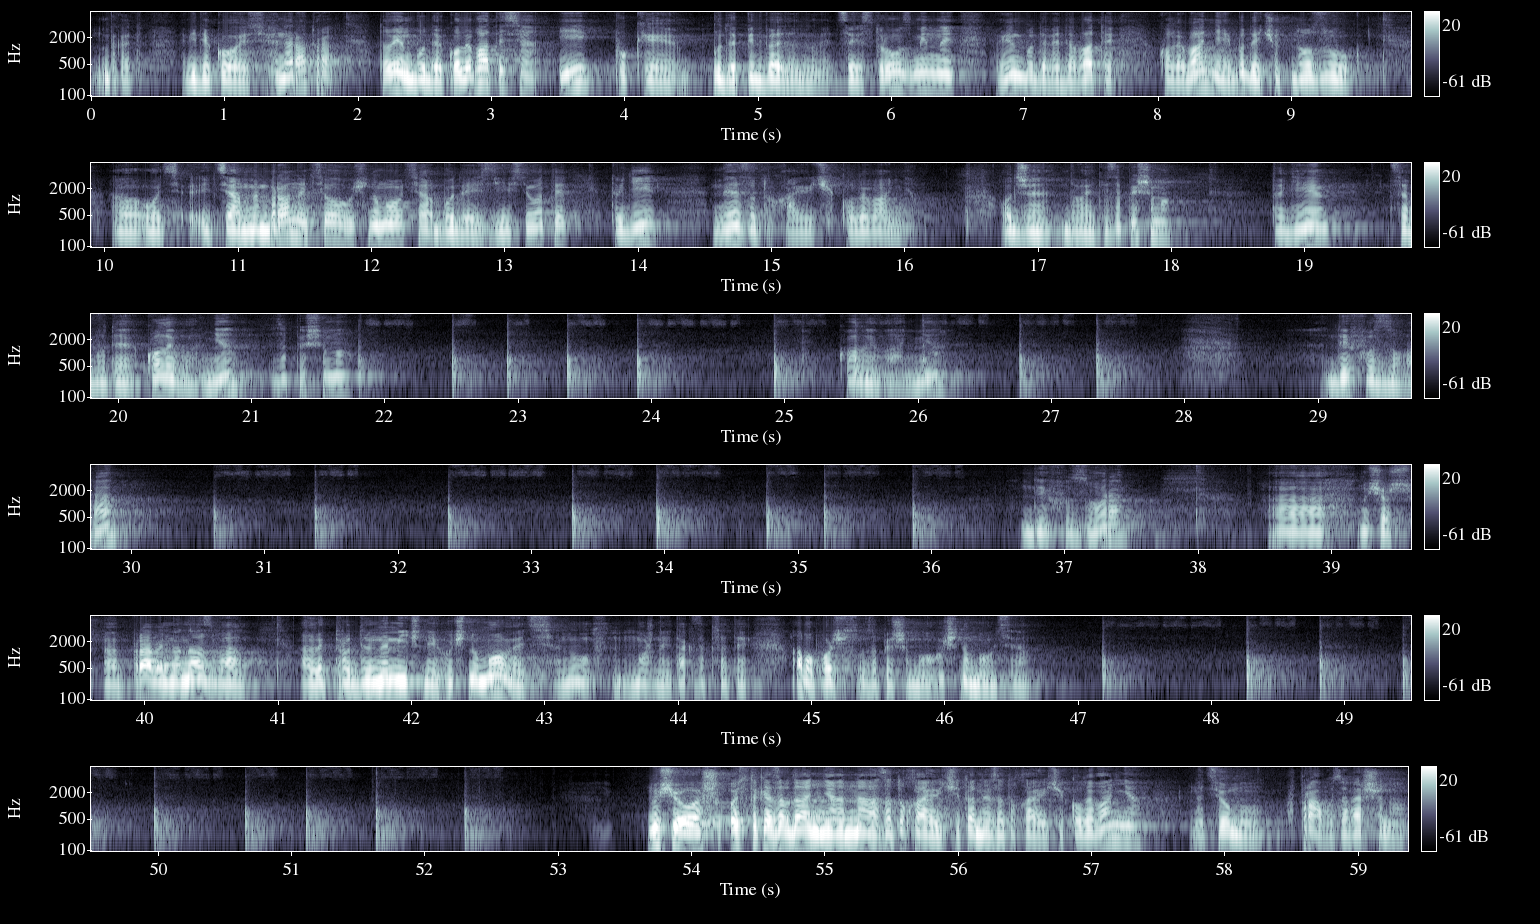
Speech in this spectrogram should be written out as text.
наприклад, від якогось генератора, то він буде коливатися, і поки буде підведений цей струм змінний, він буде видавати коливання і буде чутно звук. Е, Ось і ця мембрана цього гучномовця буде здійснювати тоді незатухаючі коливання. Отже, давайте запишемо. Тоді це буде коливання. Запишемо. Коливання. Дифузора. Дифузора. Ну що ж, е, правильна назва електродинамічний гучномовець. Ну, можна і так записати. Або просто запишемо гучномовця. Ну що ж, ось таке завдання на затухаючі та незатухаючі коливання. На цьому вправу завершено.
